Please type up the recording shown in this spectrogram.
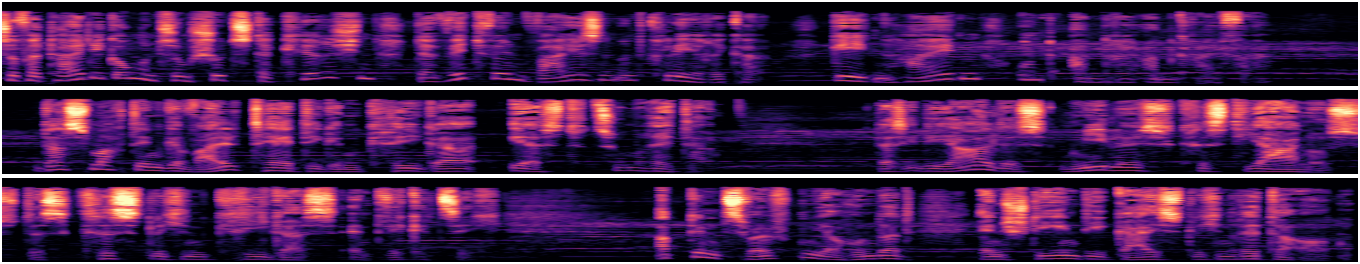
zur Verteidigung und zum Schutz der Kirchen, der Witwen, Waisen und Kleriker, gegen Heiden und andere Angreifer. Das macht den gewalttätigen Krieger erst zum Ritter. Das Ideal des Miles Christianus, des christlichen Kriegers, entwickelt sich. Ab dem 12. Jahrhundert entstehen die geistlichen Ritterorden.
